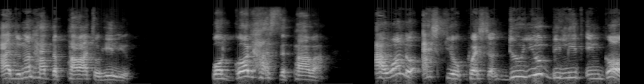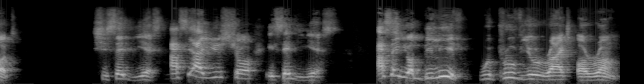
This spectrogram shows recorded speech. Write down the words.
I do not have the power to heal you. But God has the power. I want to ask you a question. Do you believe in God? She said, Yes. I said, Are you sure? He said, Yes. I said, Your belief will prove you right or wrong.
